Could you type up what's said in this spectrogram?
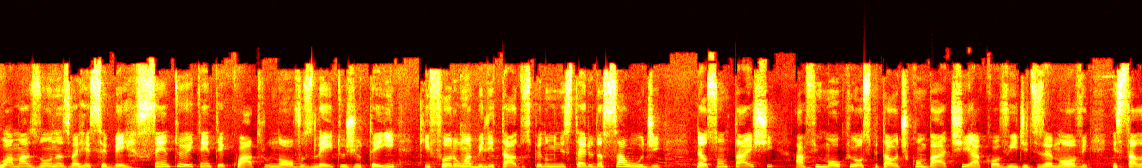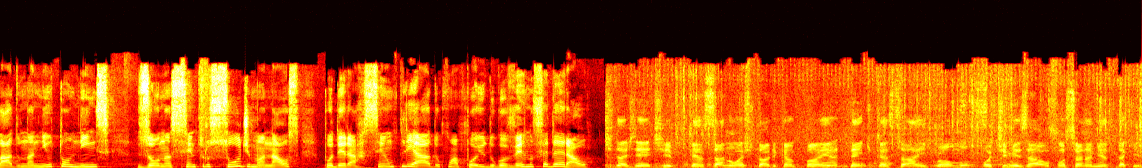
O Amazonas vai receber 184 novos leitos de UTI que foram habilitados pelo Ministério da Saúde. Nelson Taishi afirmou que o Hospital de Combate à Covid-19, instalado na Newton Lins, zona centro-sul de Manaus, poderá ser ampliado com apoio do governo federal. Antes da gente pensar num hospital de campanha, tem que pensar em como otimizar o funcionamento daqui.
